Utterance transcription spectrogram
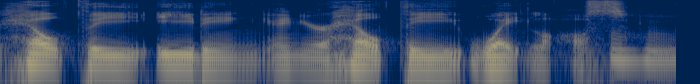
healthy eating and your healthy weight loss Mm-hmm.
